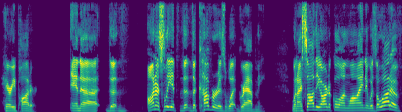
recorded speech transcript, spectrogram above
Harry Potter. And, uh, the, honestly, it's the, the cover is what grabbed me. When I saw the article online, it was a lot of,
